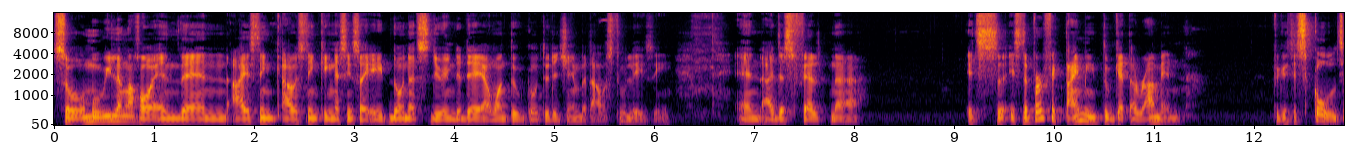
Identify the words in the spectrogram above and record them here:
So umuwi lang ako and then I think I was thinking na since I ate donuts during the day, I want to go to the gym but I was too lazy. And I just felt na it's it's the perfect timing to get a ramen because it's cold.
